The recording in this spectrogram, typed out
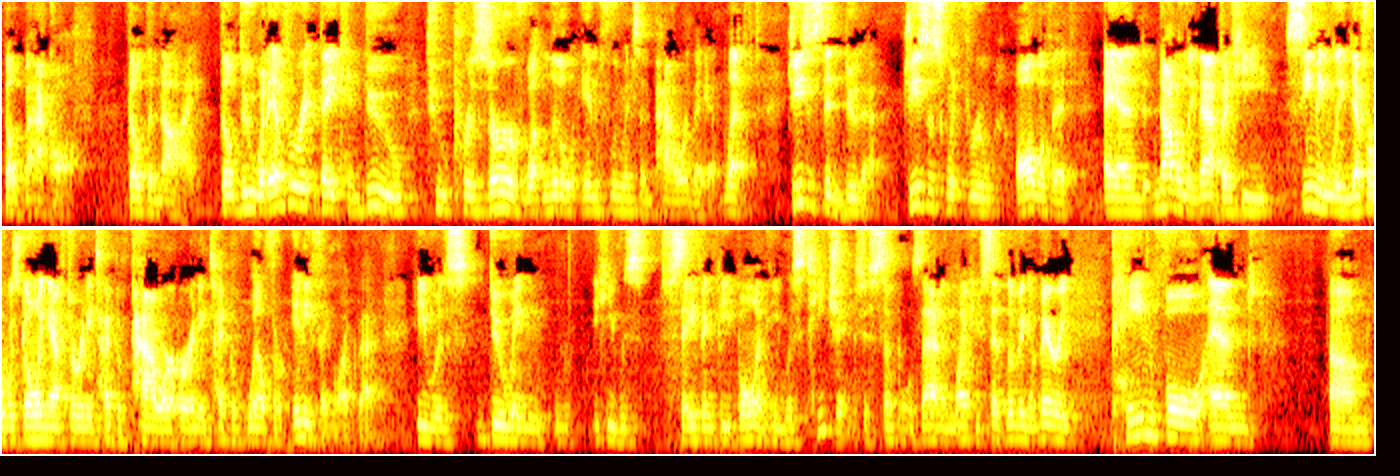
They'll back off. They'll deny. They'll do whatever it, they can do to preserve what little influence and power they had left. Jesus didn't do that. Jesus went through all of it. And not only that, but he seemingly never was going after any type of power or any type of wealth or anything like that. He was doing, he was saving people and he was teaching. It's just simple as that. And like you said, living a very painful and um,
